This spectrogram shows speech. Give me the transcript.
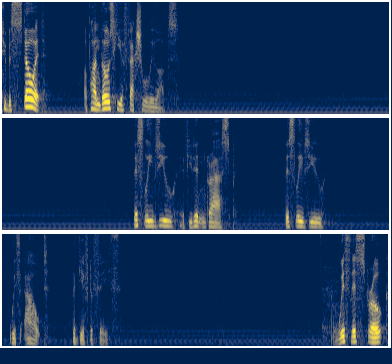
to bestow it upon those he effectually loves. This leaves you, if you didn't grasp, this leaves you without the gift of faith. And with this stroke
